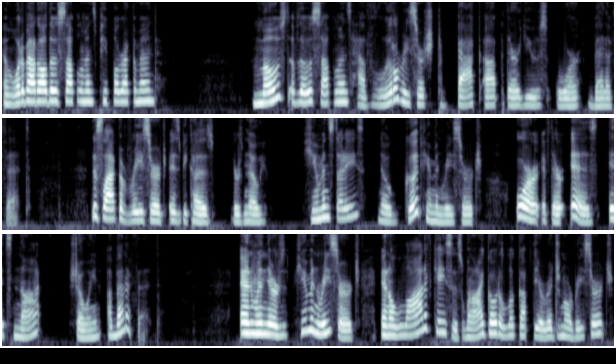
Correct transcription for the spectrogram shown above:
And what about all those supplements people recommend? Most of those supplements have little research to back up their use or benefit. This lack of research is because there's no human studies, no good human research, or if there is, it's not showing a benefit. And when there's human research, in a lot of cases, when I go to look up the original research,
